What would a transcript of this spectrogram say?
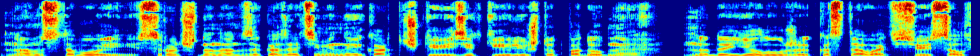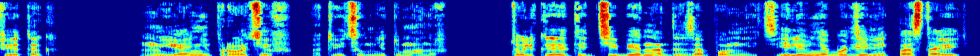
«Нам с тобой срочно надо заказать именные карточки, визитки или что-то подобное. Надоело уже кастовать все из салфеток». «Я не против», — ответил мне Туманов. «Только это тебе надо запомнить. Или мне будильник поставить?»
